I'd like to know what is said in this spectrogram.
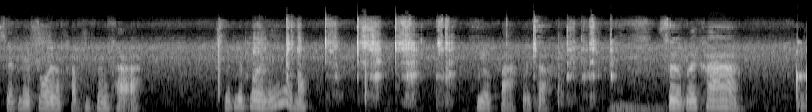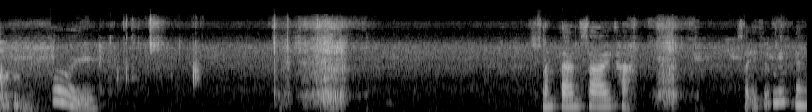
เสร็จเรียบร้อยแล้วค่ะเพื่อนๆค่ะ เสร็จเรียบร้อยแล้วเนาะเปรี้ยวปากเลยค่ะ เสิร์ฟเลยค่ะ เฮ้ย น้ำตาลทรายค่ะ ใส่สักนิดนึง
